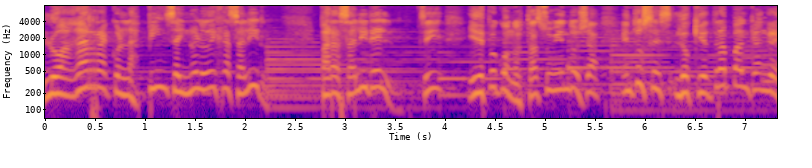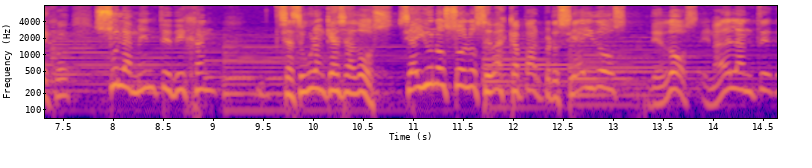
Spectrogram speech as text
lo agarra con las pinzas y no lo deja salir, para salir él. ¿sí? Y después cuando está subiendo ya, entonces los que atrapan cangrejo solamente dejan, se aseguran que haya dos. Si hay uno solo se va a escapar, pero si hay dos, de dos en adelante,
